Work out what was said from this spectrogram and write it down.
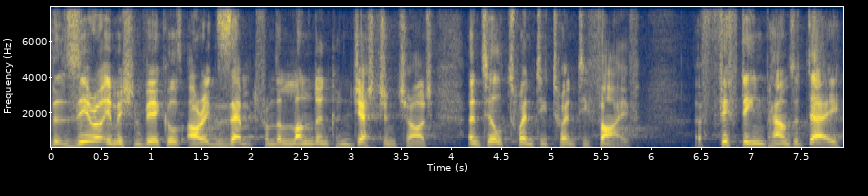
that zero-emission vehicles are exempt from the London congestion charge until 2025. At £15 a day,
